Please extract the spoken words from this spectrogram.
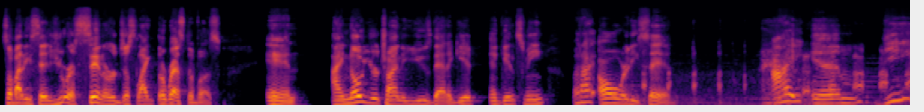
Somebody says you're a sinner just like the rest of us. And I know you're trying to use that against me, but I already said I am ye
